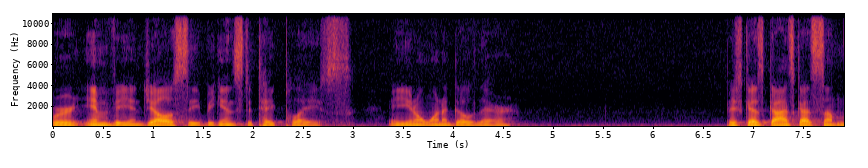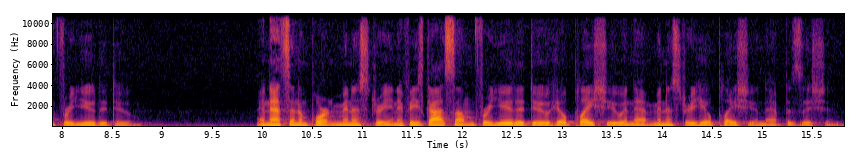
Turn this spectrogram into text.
where envy and jealousy begins to take place. And you don't want to go there. Because God's got something for you to do. And that's an important ministry. And if He's got something for you to do, He'll place you in that ministry, He'll place you in that position.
